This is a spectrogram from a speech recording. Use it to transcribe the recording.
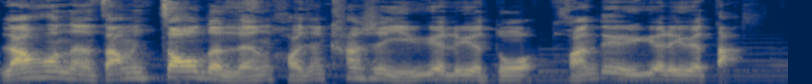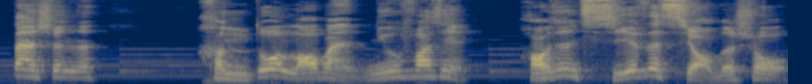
然后呢，咱们招的人好像看似也越来越多，团队也越来越大。但是呢，很多老板你会发现，好像企业在小的时候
